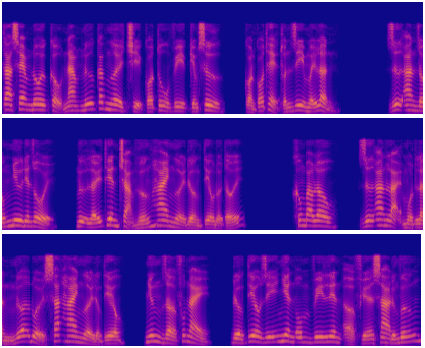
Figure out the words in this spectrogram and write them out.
Ta xem đôi cậu nam nữ các ngươi chỉ có tu vi kiếm sư, còn có thể thuấn di mấy lần. Dư An giống như điên rồi, ngự lấy thiên trảm hướng hai người đường tiêu đổi tới. Không bao lâu, Dư An lại một lần nữa đuổi sát hai người đường tiêu, nhưng giờ phút này, đường tiêu dĩ nhiên ôm vi liên ở phía xa đứng vững,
